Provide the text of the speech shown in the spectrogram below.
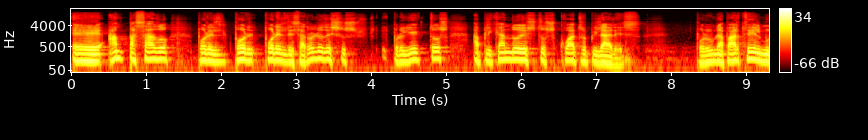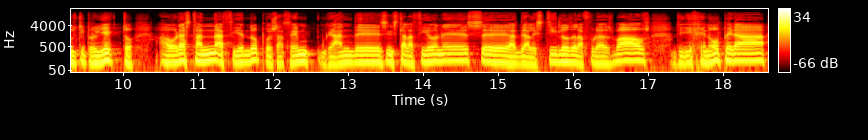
eh, han pasado por el, por, el desarrollo de sus proyectos aplicando estos cuatro pilares por una parte el multiproyecto. Ahora están haciendo, pues hacen grandes instalaciones eh, al estilo de la Fura Baus, dirigen ópera,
